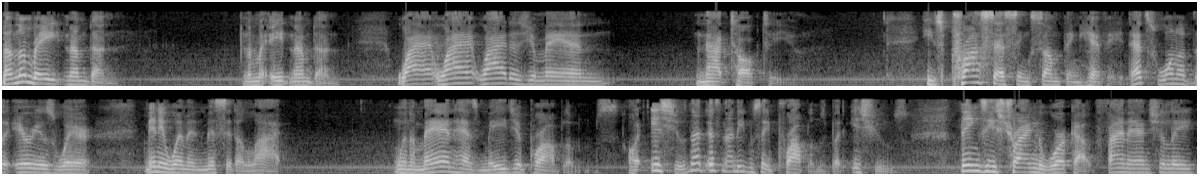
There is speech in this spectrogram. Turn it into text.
Now, number eight, and I'm done. Number eight, and I'm done. Why, why, why does your man not talk to you? he's processing something heavy. That's one of the areas where many women miss it a lot. When a man has major problems or issues, not, let's not even say problems, but issues, things he's trying to work out financially,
